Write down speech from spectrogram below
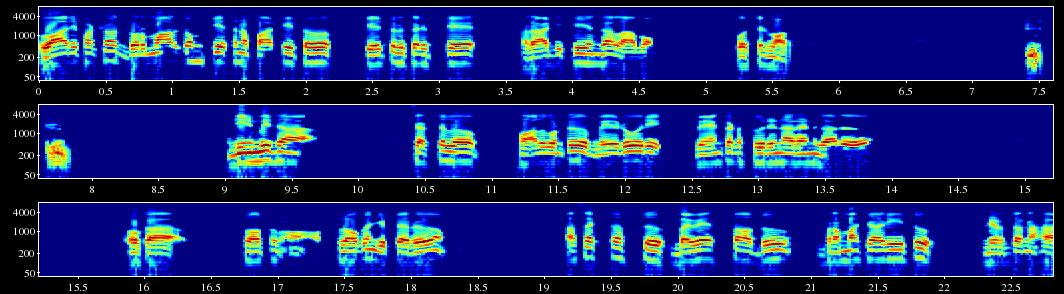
వారి పట్ల దుర్మార్గం చేసిన పార్టీతో చేతులు కలిపితే రాజకీయంగా లాభం. క్వశ్చన్ మార్క్ దీని మీద చర్చలో పాల్గొంటూ మేడూరి వెంకట సూర్యనారాయణ గారు ఒక స్తోత్రం శ్లోకం చెప్పారు. అసక్తస్తు భవేత్సాధు బ్రహ్మచారీతు నిర్ధన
